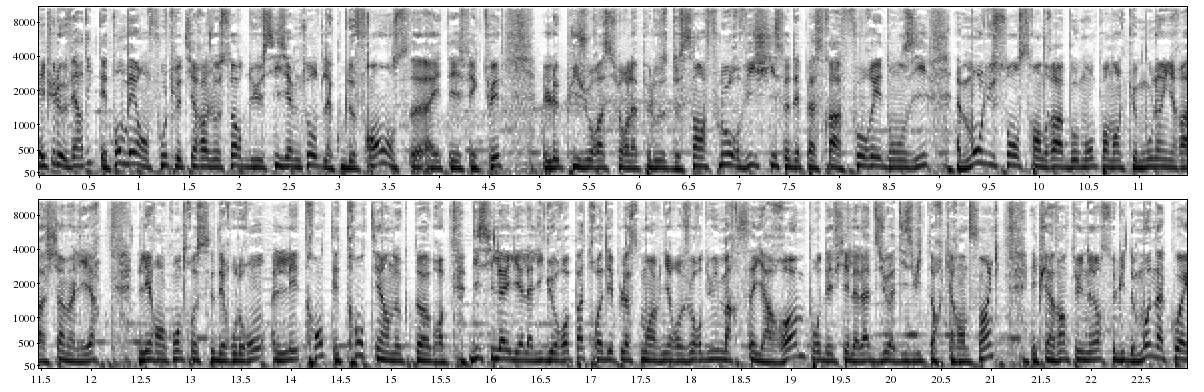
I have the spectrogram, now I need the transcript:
Et puis le verdict est tombé en foot. Le tirage au sort du sixième tour de la Coupe de France a été effectué. Le Puy jouera sur la pelouse de Saint-Flour. Vichy se déplacera à Forêt-Donzy. Montluçon se rendra à Beaumont pendant que Moulin ira à Chamalières. Les rencontres se dérouleront les 30 et 31 octobre. D'ici là, il y a la Ligue Europa. Trois déplacements à venir aujourd'hui. Marseille à Rome pour défier la Lazio à 18h45. Et puis à 21h, celui de Monaco à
